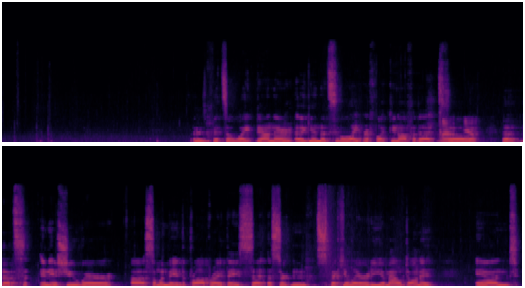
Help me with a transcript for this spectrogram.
There's bits of white down there. Again, that's the light reflecting off of that. So yep. that that's an issue where uh, someone made the prop, right? They set a certain specularity amount on it, and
